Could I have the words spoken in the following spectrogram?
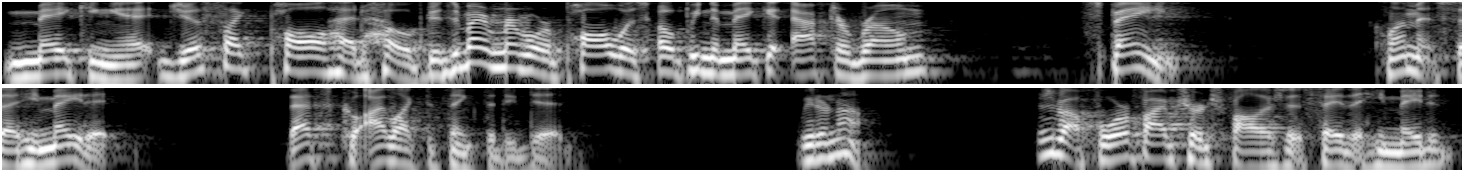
making it just like Paul had hoped. Does anybody remember where Paul was hoping to make it after Rome? Spain. Clement said he made it. That's cool. I like to think that he did. We don't know. There's about four or five church fathers that say that he made it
